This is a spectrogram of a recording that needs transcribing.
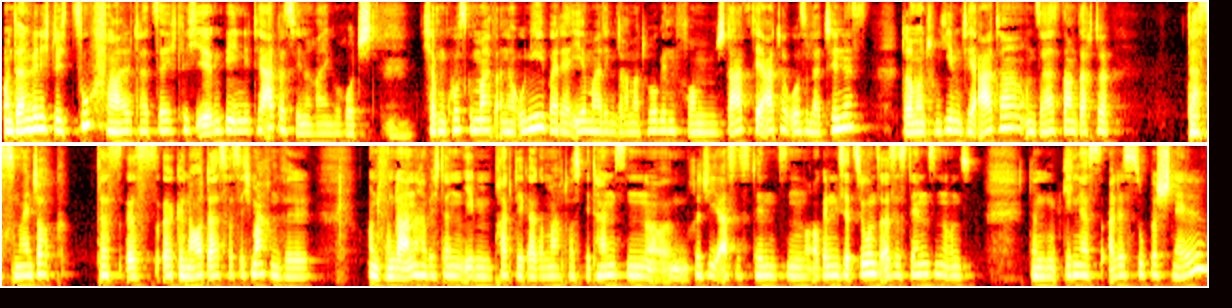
Und dann bin ich durch Zufall tatsächlich irgendwie in die Theaterszene reingerutscht. Mhm. Ich habe einen Kurs gemacht an der Uni bei der ehemaligen Dramaturgin vom Staatstheater, Ursula Tinnis, Dramaturgie im Theater und saß da und dachte, das ist mein Job. Das ist äh, genau das, was ich machen will. Und von da an habe ich dann eben Praktika gemacht, Hospitanzen, ähm, Regieassistenzen, Organisationsassistenzen und dann ging das alles super schnell.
